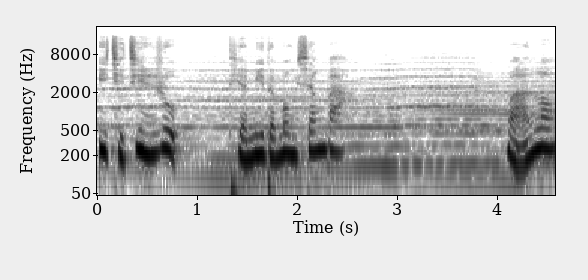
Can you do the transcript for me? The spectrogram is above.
一起进入甜蜜的梦乡吧。晚安喽。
